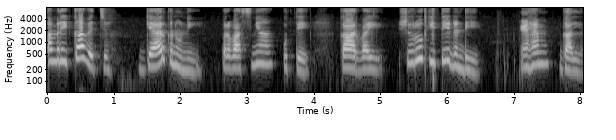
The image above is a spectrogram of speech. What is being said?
ਅਮਰੀਕਾ ਵਿੱਚ ਗੈਰ ਕਾਨੂੰਨੀ ਪ੍ਰਵਾਸੀਆਂ ਉੱਤੇ ਕਾਰਵਾਈ ਸ਼ੁਰੂ ਕੀਤੀ ਡੰਡੀ। ਅਹਿਮ ਗੱਲ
